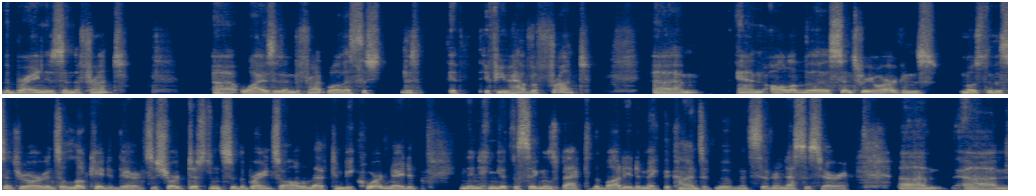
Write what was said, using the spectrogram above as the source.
the brain is in the front. Uh, why is it in the front? Well, that's the, the if if you have a front, um, and all of the sensory organs most of the sensory organs are located there. It's a short distance to the brain. So all of that can be coordinated, and then you can get the signals back to the body to make the kinds of movements that are necessary. Um, um,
